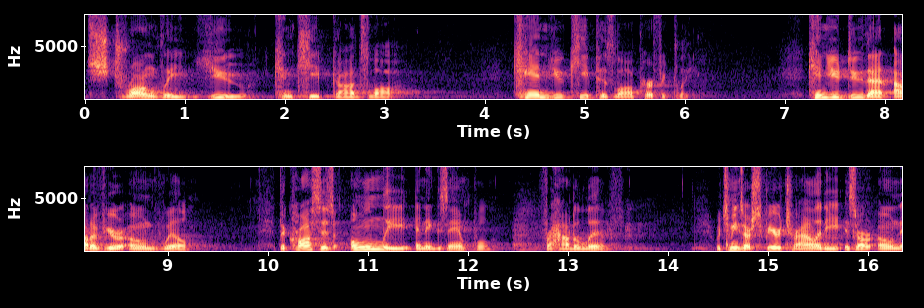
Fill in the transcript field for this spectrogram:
strongly you can keep God's law. Can you keep his law perfectly? Can you do that out of your own will? The cross is only an example for how to live, which means our spirituality is our own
